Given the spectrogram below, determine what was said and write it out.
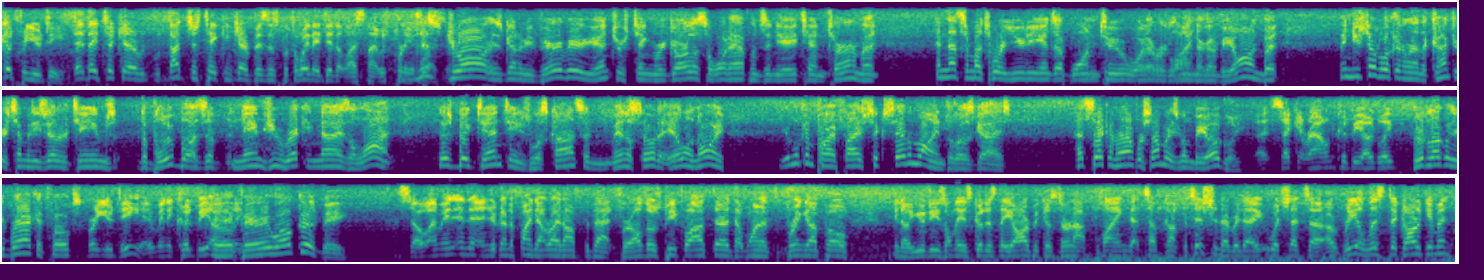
Good for UD. They, they took care of not just taking care of business, but the way they did it last night was pretty impressive This impressive. draw is going to be very, very interesting, regardless of what happens in the A10 tournament, and not so much where UD ends up one, two, whatever line they're going to be on. But I mean, you start looking around the country, some of these other teams, the blue bloods of names you recognize a lot. Those Big Ten teams, Wisconsin, Minnesota, Illinois. You're looking probably five, six, seven line for those guys. That second round for somebody's going to be ugly. That second round could be ugly Good luck with your bracket, folks. for UD. I mean, it could be ugly. It very well could be. So I mean, and, and you're going to find out right off the bat for all those people out there that want to bring up, oh, you know, UD's only as good as they are because they're not playing that tough competition every day, which that's a, a realistic argument.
